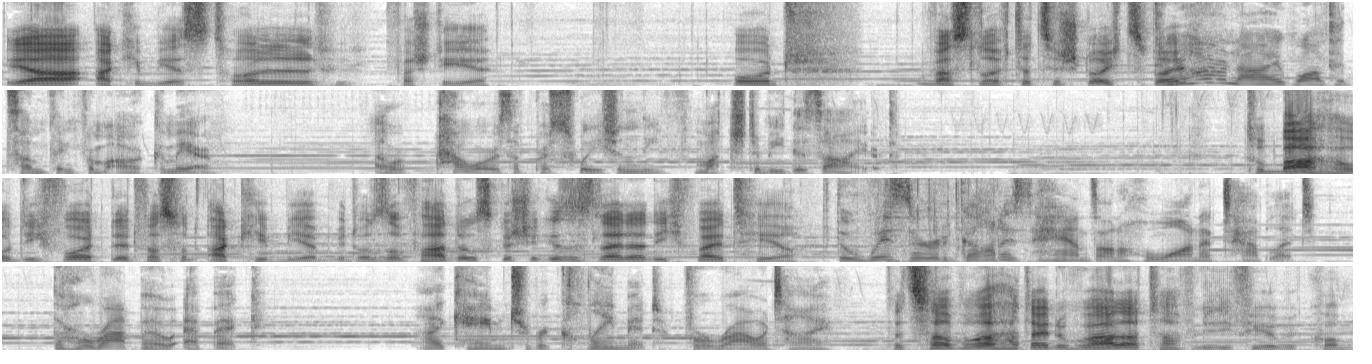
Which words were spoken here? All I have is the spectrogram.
Ja, Akimir ist toll. Verstehe. Und was läuft da zwischen euch zwei? Tamar and I wanted something from Arkemir. Our powers of persuasion leave much to be desired. Tomara und ich wollten etwas von Akimir. Mit unserem Verhandlungsgeschick ist es leider nicht weit her. The wizard got his hands on a Hawana tablet, the Harapo epic. I came to reclaim it for Rawatai. Der Zauberer hat eine Huada-Tafel in die Finger bekommen.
